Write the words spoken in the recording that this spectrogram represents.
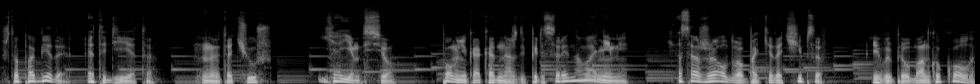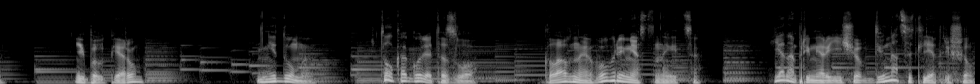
что победа — это диета. Но это чушь. Я ем все. Помню, как однажды перед соревнованиями я сожрал два пакета чипсов и выпил банку колы. И был первым. Не думаю, что алкоголь — это зло. Главное — вовремя остановиться. Я, например, еще в 12 лет решил,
